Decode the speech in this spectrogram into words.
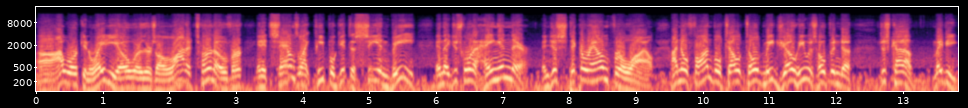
Uh, I work in radio where there's a lot of turnover, and it sounds like people get to CNB, and they just want to hang in there and just stick around for a while. I know Fonville tell, told me Joe he was hoping to just kind of maybe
